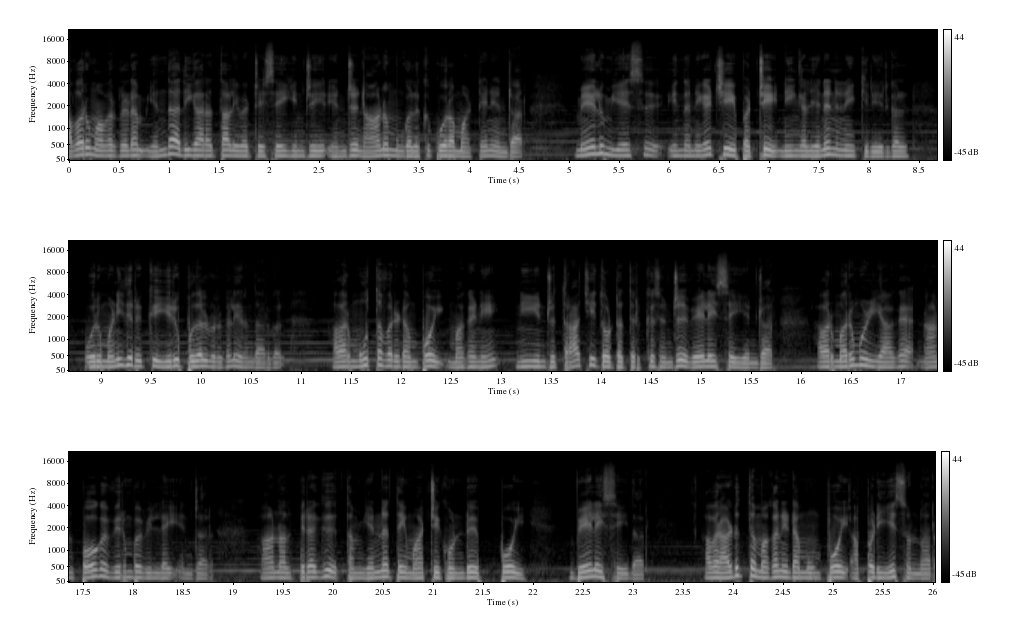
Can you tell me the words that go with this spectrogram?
அவரும் அவர்களிடம் எந்த அதிகாரத்தால் இவற்றை செய்கின்றீர் என்று நானும் உங்களுக்கு கூற மாட்டேன் என்றார். மேலும் இயேசு இந்த நிகழ்ச்சியை பற்றி நீங்கள் என்ன நினைக்கிறீர்கள்? ஒரு மனிதருக்கு இரு புதல்வர்கள் இருந்தார்கள். அவர் மூத்தவரிடம் போய் மகனே நீ இன்று திராட்சை தோட்டத்திற்கு சென்று வேலை செய் என்றார். அவர் மறுமொழியாக நான் போக விரும்பவில்லை என்றார். ஆனால் பிறகு தம் எண்ணத்தை மாற்றிக்கொண்டு போய் வேலை செய்தார். அவர் அடுத்த மகனிடமும் போய் அப்படியே சொன்னார்.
